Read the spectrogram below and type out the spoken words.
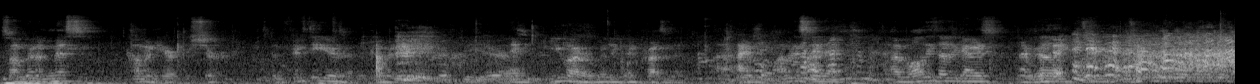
so I'm gonna miss coming here for sure. It's been 50 years I've been coming here. 50 years. And you are a really good president. I, going to say that. Out of all these other guys, I really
